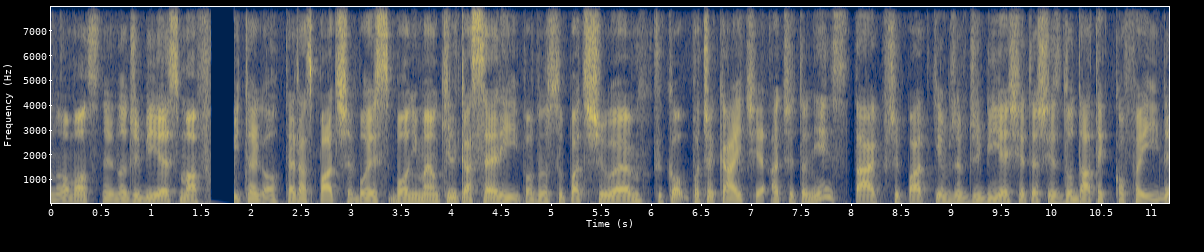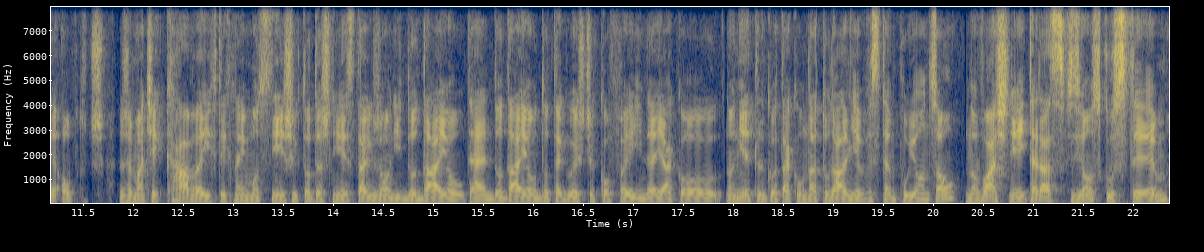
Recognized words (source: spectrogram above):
no mocny. No GBS ma w i tego. Teraz patrzę, bo jest, bo oni mają kilka serii i po prostu patrzyłem. Tylko poczekajcie, a czy to nie jest tak przypadkiem, że w GBS-ie też jest dodatek kofeiny? Oprócz, że macie kawę i w tych najmocniejszych to też nie jest tak, że oni dodają ten, dodają do tego jeszcze kofeinę jako, no nie tylko taką naturalnie występującą? No właśnie i teraz w związku z tym,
